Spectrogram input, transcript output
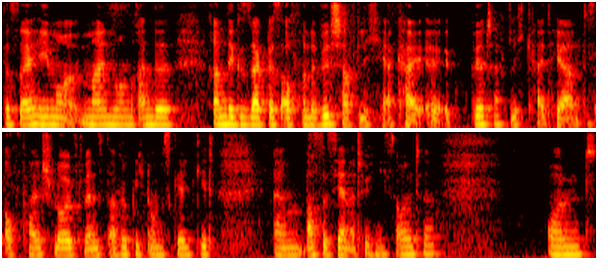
das sei hier mal nur am Rande Rande gesagt, dass auch von der Wirtschaftlichkeit, äh, Wirtschaftlichkeit her das auch falsch läuft, wenn es da wirklich nur ums Geld geht, ähm, was es ja natürlich nicht sollte. Und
